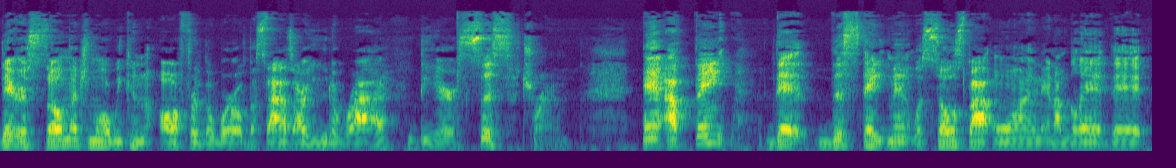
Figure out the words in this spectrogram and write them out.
there is so much more we can offer the world besides our uteri, dear cis trim. And I think that this statement was so spot on, and I'm glad that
